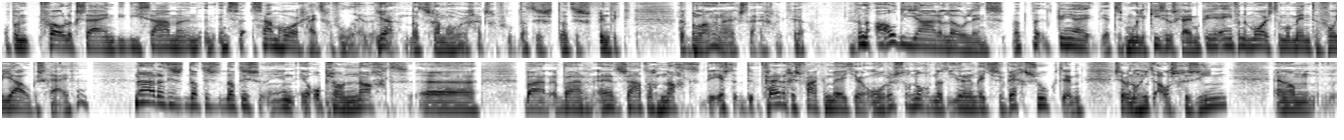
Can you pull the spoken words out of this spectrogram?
op een vrolijk zijn, die, die samen een, een, een samenhorigheidsgevoel hebben. Ja, dat samenhorigheidsgevoel. Dat is, dat is, vind ik, het belangrijkste eigenlijk, ja. Van al die jaren Lowlands, wat, kun jij, het is moeilijk kiezen waarschijnlijk, maar kun je een van de mooiste momenten voor jou beschrijven? Nou, dat is, dat is, dat is in, op zo'n nacht, uh, waar, waar hè, zaterdagnacht, de eerste, de, vrijdag is vaak een beetje onrustig nog, omdat iedereen een beetje zijn weg zoekt en ze hebben nog niet alles gezien. En dan uh,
